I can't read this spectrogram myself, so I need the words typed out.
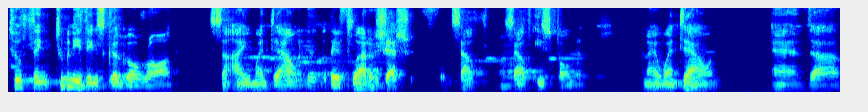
two thing, too many things could go wrong. So I went down. They flew out of Rzeszów, south southeast Poland, and I went down and uh,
